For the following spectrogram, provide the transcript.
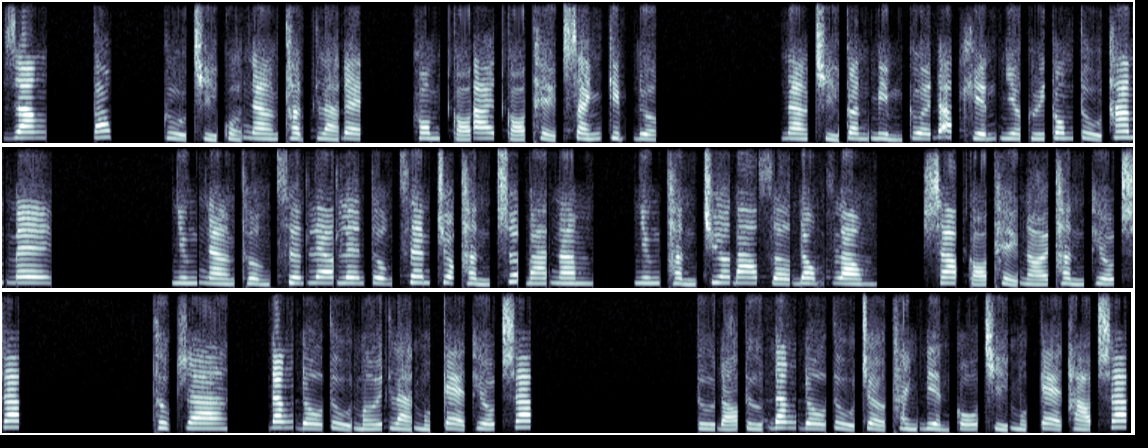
Răng, tóc, cử chỉ của nàng thật là đẹp, không có ai có thể sánh kịp được. Nàng chỉ cần mỉm cười đã khiến nhiều quý công tử ham mê. Nhưng nàng thường xuyên leo lên tường xem trộm thần suốt ba năm, nhưng thần chưa bao giờ động lòng. Sao có thể nói thần thiếu sắc? Thực ra, đăng đồ tử mới là một kẻ hiếu sắc. Từ đó từ đăng đồ tử trở thành điển cố chỉ một kẻ háo sắc.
